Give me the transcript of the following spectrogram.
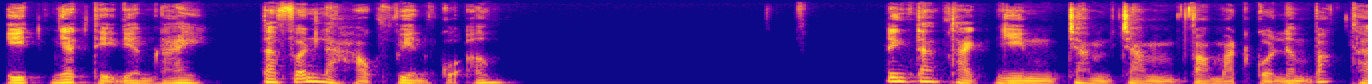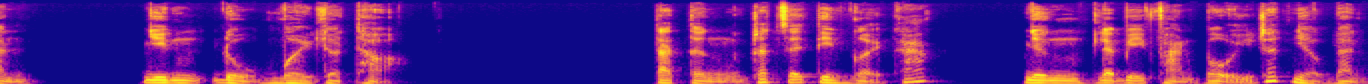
ít nhất thì đêm nay ta vẫn là học viên của ông. Đinh Tam Thạch nhìn chằm chằm vào mặt của Lâm Bắc Thần, nhìn đủ 10 lượt thở. Ta từng rất dễ tin người khác, nhưng lại bị phản bội rất nhiều lần.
